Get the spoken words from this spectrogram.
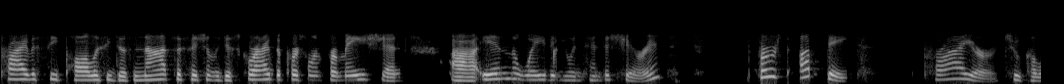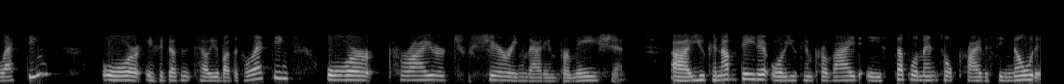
privacy policy does not sufficiently describe the personal information uh, in the way that you intend to share it, first update prior to collecting, or if it doesn't tell you about the collecting, or prior to sharing that information. Uh, you can update it or you can provide a supplemental privacy notice.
